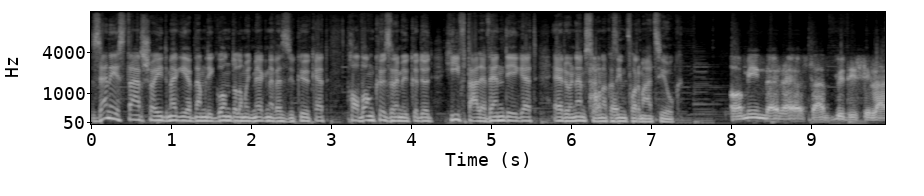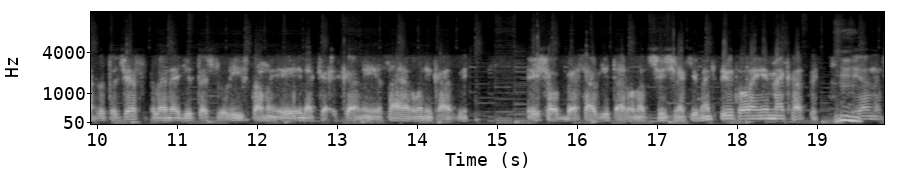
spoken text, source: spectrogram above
Zenésztársaid megérdemlik, gondolom, hogy megnevezzük őket, ha van közreműködőd, hívtál-e vendéget, erről nem szólnak az információk. A mindenre elszánt Büdi Szilárdot a Jazztelen együttesről hívtam énekelni és harmonikázni és a beszállgitáron az sincs neki megtiltva, én meg hát hmm. ilyen,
